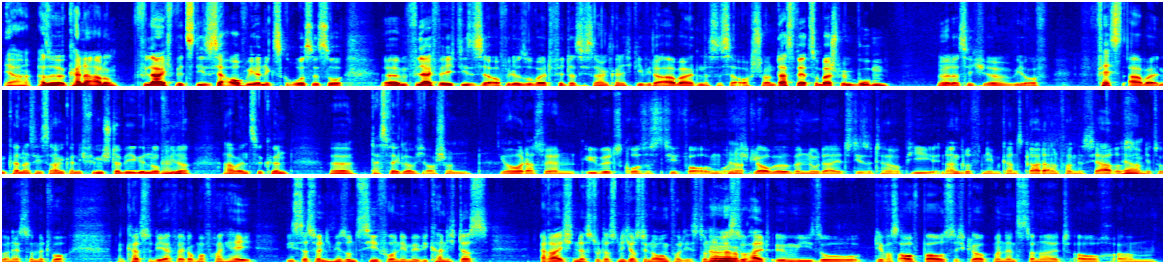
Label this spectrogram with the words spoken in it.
Ja, also keine Ahnung. Vielleicht wird es dieses Jahr auch wieder nichts Großes so. Ähm, vielleicht werde ich dieses Jahr auch wieder so weit fit, dass ich sagen kann, ich gehe wieder arbeiten. Das ist ja auch schon. Das wäre zum Beispiel ein Buben, ne, dass ich äh, wieder auf fest arbeiten kann, dass ich sagen kann, ich fühle mich stabil genug, Mhm. wieder arbeiten zu können. Äh, das wäre, glaube ich, auch schon. Jo, das wäre ein übelst großes Ziel vor Augen. Und Ja. ich glaube, wenn du da jetzt diese Therapie in Angriff nehmen kannst, gerade Anfang des Jahres Ja. und jetzt sogar nächster Mittwoch, dann kannst du dir ja vielleicht auch mal fragen, hey, wie ist das, wenn ich mir so ein Ziel vornehme? Wie kann ich das erreichen, dass du das nicht aus den Augen verlierst, sondern Ja. dass du halt irgendwie so dir was aufbaust. Ich glaube, man nennt es dann halt auch ähm,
